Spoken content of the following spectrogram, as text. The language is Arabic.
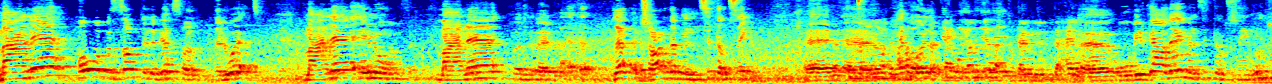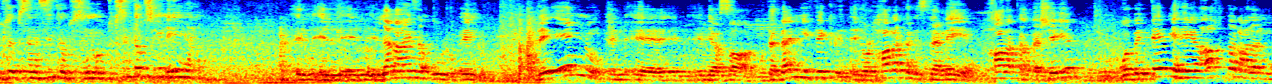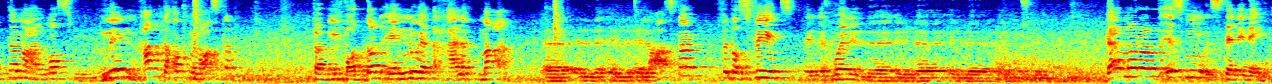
معناه هو بالظبط اللي بيحصل دلوقتي. معناه إنه معناه لا الشعار ده من 96 آه، آه، احب أقول لك يعني يعني آه، وبيرجعوا دايما 96 وانتوا في سنة 96 وانتوا في 96 إيه يعني؟ ال- ال- ال- اللي أنا عايز أقوله إنه لأنه ال- ال- اليسار متبني فكرة إنه الحركة الإسلامية حركة فاشية وبالتالي هي أخطر على المجتمع المصري من حتى حكم العسكر. فبيفضل إنه يتحالف مع آه، ال- ال- العسكر في تصفية الإخوان ال- ال- ال- المسلمين. ده مرض اسمه استالينية.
